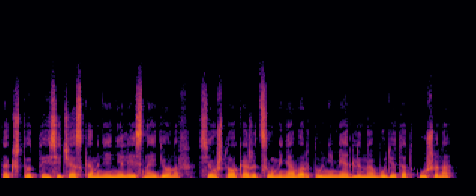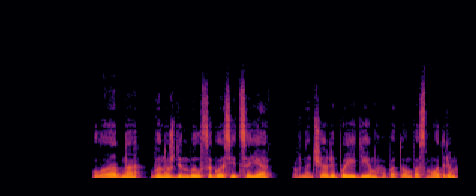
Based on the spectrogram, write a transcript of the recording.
«Так что ты сейчас ко мне не лезь, Найденов. Все, что окажется у меня во рту, немедленно будет откушено». «Ладно», – вынужден был согласиться я. «Вначале поедим, а потом посмотрим».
